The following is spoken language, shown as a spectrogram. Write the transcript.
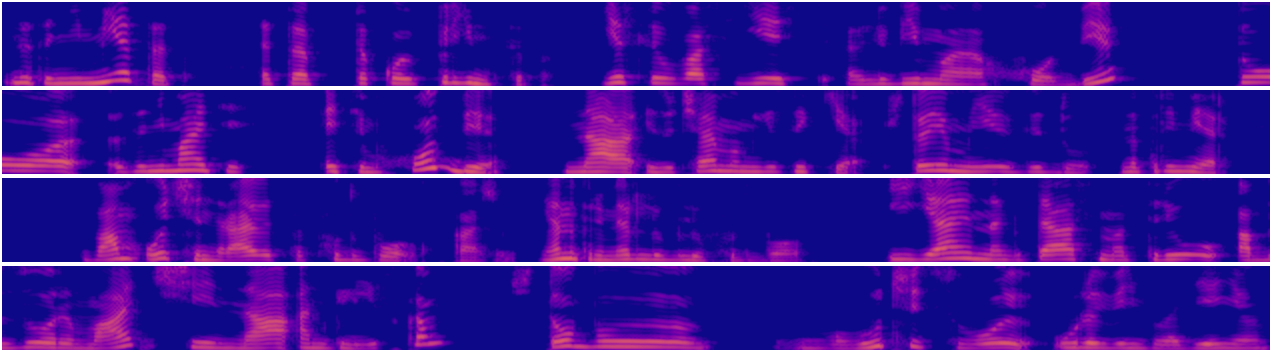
это не метод, это такой принцип. Если у вас есть любимое хобби, то занимайтесь этим хобби на изучаемом языке. Что я имею в виду? Например, вам очень нравится футбол, скажем. Я, например, люблю футбол. И я иногда смотрю обзоры матчей на английском, чтобы улучшить свой уровень владения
